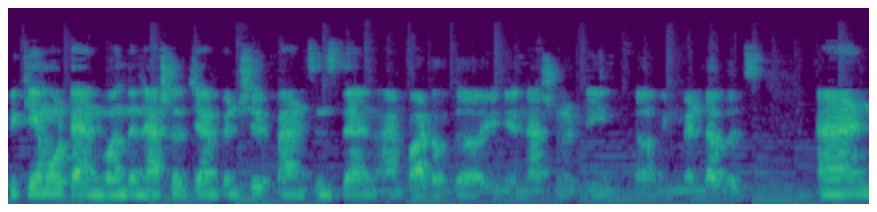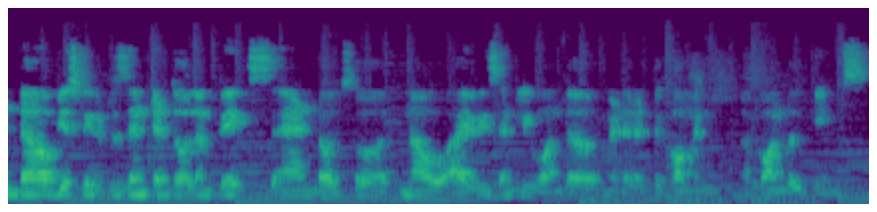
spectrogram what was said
we came out and won the national championship and since then i'm part of the indian national team uh, in men doubles and uh, obviously represented the olympics and also now i recently won the medal at the common uh, commonwealth games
